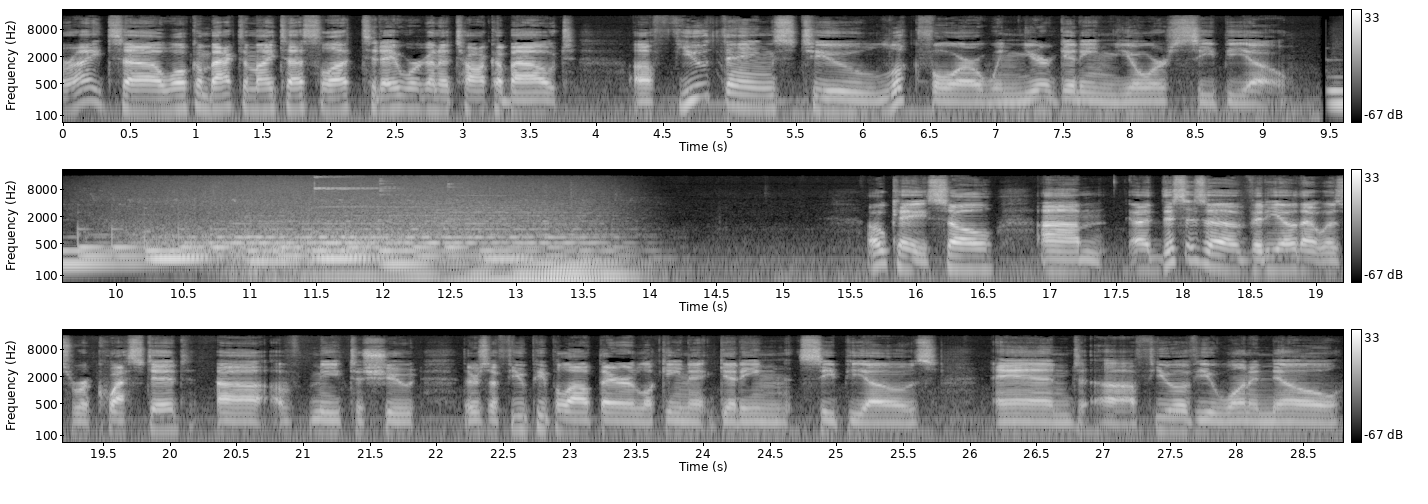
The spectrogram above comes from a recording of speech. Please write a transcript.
right, uh, welcome back to My Tesla. Today we're going to talk about a few things to look for when you're getting your CPO. Okay, so um, uh, this is a video that was requested uh, of me to shoot. There's a few people out there looking at getting CPOs, and uh, a few of you want to know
